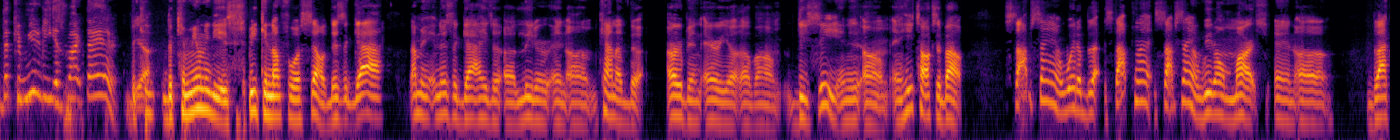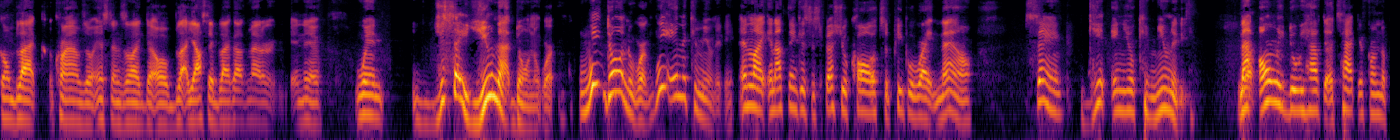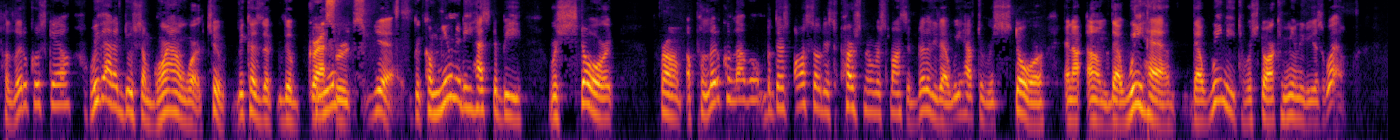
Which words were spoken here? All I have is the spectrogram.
The community is right there. the, Yeah. com- the community is speaking up for itself. There's a guy, I mean, and there's a guy, he's a, a leader in um, kind of the urban area of um, DC, and um, and he talks about stop saying we're the black, stop playing, stop saying we don't march and uh, black on black crimes or instances like that, or black y'all say Black Lives Matter in there when just say you not doing the work. We doing the work. We in the community, and like, and I think it's a special call to people right now saying get in your community. Not only do we have to attack it from the political scale, we got to do some groundwork too, because the the Grassroots. yeah, the community has to be restored from a political level, but there's also this personal responsibility that we have to restore, and uh, um, that we have that we need to restore our community as well.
